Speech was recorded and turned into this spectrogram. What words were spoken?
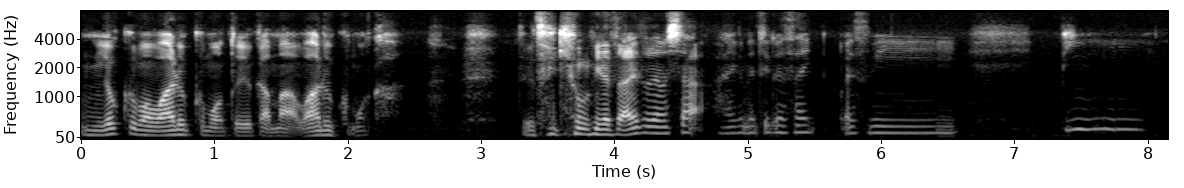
良くも悪くもというか、まあ悪くもか。ということで今日も皆さんありがとうございました。早く寝てください。おやすみ。ピーン。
